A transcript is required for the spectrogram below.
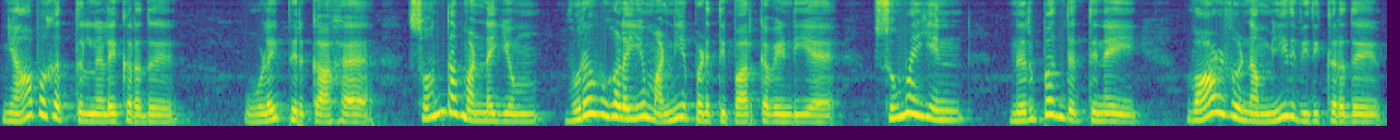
ஞாபகத்தில் நிலைக்கிறது. உழைப்பிற்காக சொந்த மண்ணையும் உறவுகளையும் அந்நியப்படுத்தி பார்க்க வேண்டிய சுமையின் நிர்பந்தத்தினை வாழ்வு நம் மீது விதிக்கிறது.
